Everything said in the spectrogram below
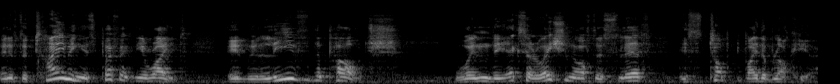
And if the timing is perfectly right, it will leave the pouch when the acceleration of the sled is stopped by the block here.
